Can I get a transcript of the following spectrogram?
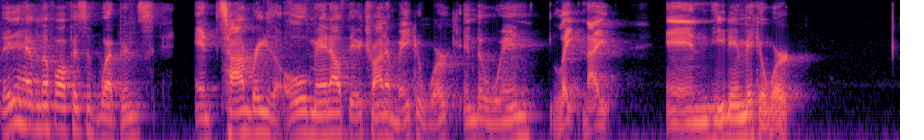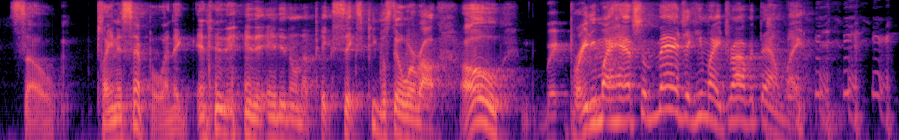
they didn't have enough offensive weapons, and Tom Brady's an old man out there trying to make it work in the win late night, and he didn't make it work. So plain and simple, and, they, and it ended on a pick six. People still were about, oh, Brady might have some magic. He might drive it down. Like,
